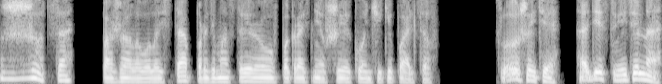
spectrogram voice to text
«Жжется!» пожаловалась та, продемонстрировав покрасневшие кончики пальцев. «Слушайте, а действительно...»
